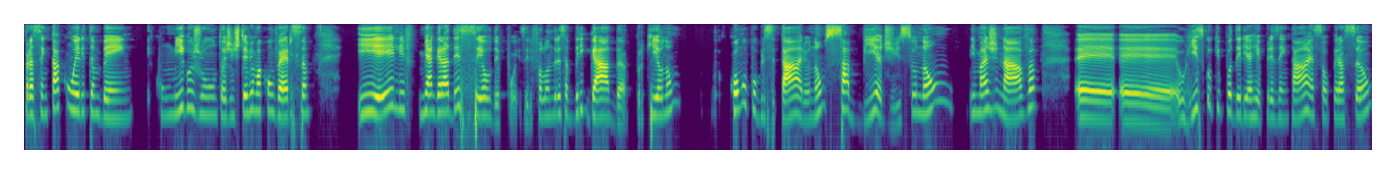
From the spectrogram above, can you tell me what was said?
para sentar com ele também, comigo junto, a gente teve uma conversa e ele me agradeceu depois. Ele falou, Andressa, obrigada, porque eu não, como publicitário, não sabia disso, não imaginava é, é, o risco que poderia representar essa operação.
